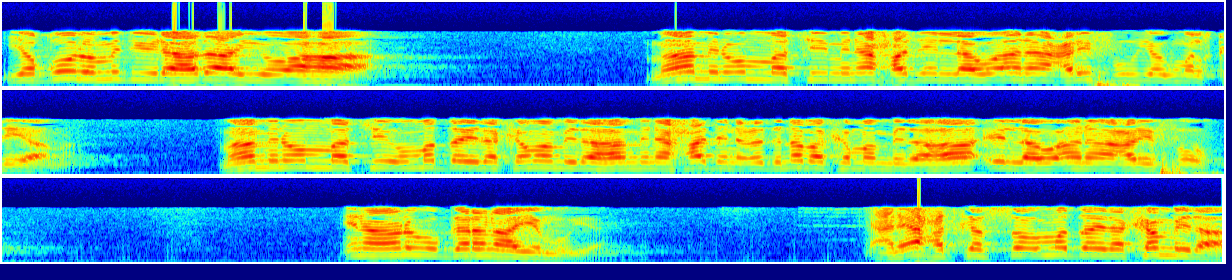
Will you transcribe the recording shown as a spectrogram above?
yaquulu mid yidhaahda ayuu ahaa maa min ummatii min axadin ila wa ana acrifu yowma alqiyaama maa min ummatii ummaddayda kama mid ahaa min axadin cidnaba kama mid ahaa ilaa wa ana acrifu. Inaan anigu garanaayo mooyaane. Yacni axad kastoo ummaddayda ka mid a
